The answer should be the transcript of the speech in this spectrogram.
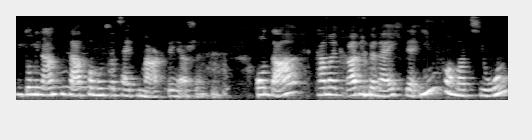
die dominanten Plattformen unserer Zeit, die Marktbeherrschenden. Und da kann man gerade im Bereich der Information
